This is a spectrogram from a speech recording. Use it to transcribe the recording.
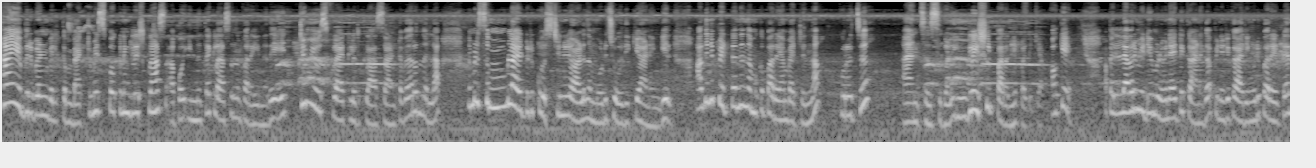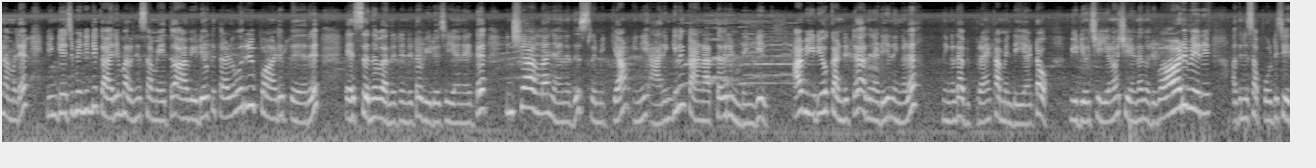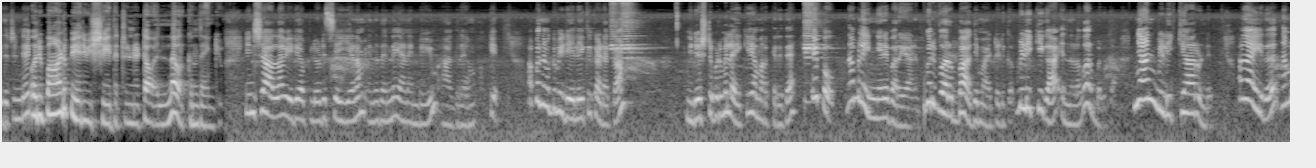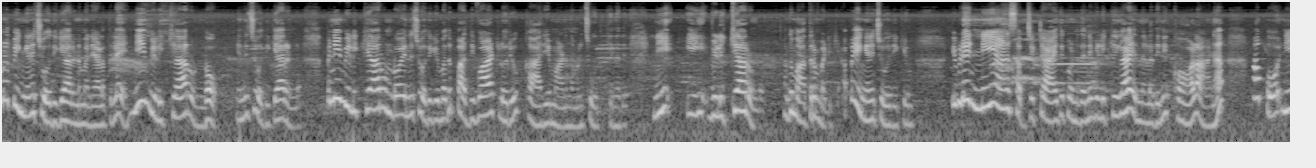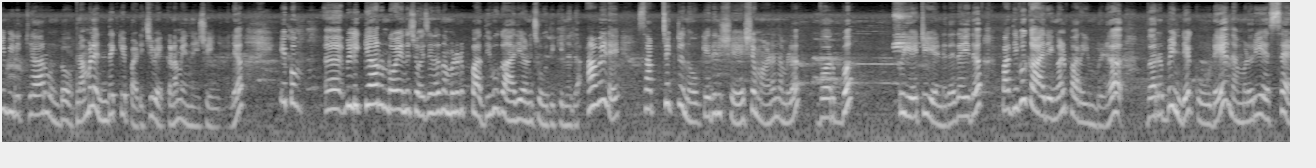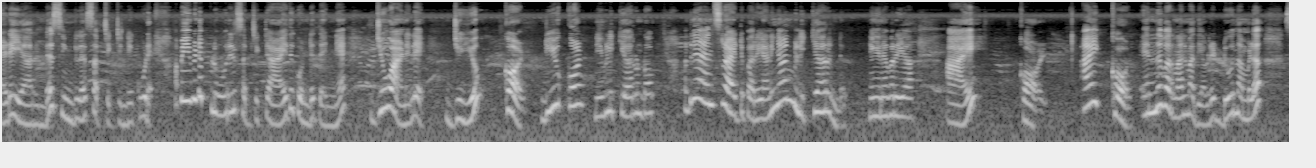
Hi every one welcome back to my spoken English class അപ്പോൾ ഇന്നത്തെ class എന്ന് പറയുന്നത് ഏറ്റവും യൂസ്ഫുൾ ആയിട്ടുള്ള ഒരു ക്ലാസ് ആണ് കേട്ടോ വേറൊന്നുമല്ല നമ്മൾ സിമ്പിളായിട്ടൊരു ക്വസ്റ്റ്യൻ ഒരാൾ നമ്മോട് ചോദിക്കുകയാണെങ്കിൽ അതിന് പെട്ടെന്ന് നമുക്ക് പറയാൻ പറ്റുന്ന കുറച്ച് ആൻസേഴ്സുകൾ ഇംഗ്ലീഷിൽ പറഞ്ഞ് പഠിക്കാം. ഓക്കെ? അപ്പോൾ എല്ലാവരും വീഡിയോ മുഴുവനായിട്ട് കാണുക. പിന്നെ ഒരു കാര്യം കൂടി പറയട്ടെ. നമ്മുടെ എൻഗേജ്മെന്റിന്റെ കാര്യം പറഞ്ഞ സമയത്ത് ആ വീഡിയോക്ക് താഴെ ഒരുപാട് പേര് എസ് എന്ന് പറഞ്ഞിട്ടുണ്ട് കേട്ടോ വീഡിയോ ചെയ്യാനായിട്ട്. ഇൻഷാ അള്ളാ ഞാനത് ശ്രമിക്കാം. ഇനി ആരെങ്കിലും കാണാത്തവരുണ്ടെങ്കിൽ ആ വീഡിയോ കണ്ടിട്ട് അതിനടിയിൽ നിങ്ങൾ നിങ്ങളുടെ അഭിപ്രായം കമന്റ് ചെയ്യുക കേട്ടോ. വീഡിയോ ചെയ്യണോ ചെയ്യണമെന്ന് ഒരുപാട് പേര് അതിന് സപ്പോർട്ട് ചെയ്തിട്ടുണ്ട്. ഒരുപാട് പേര് വിഷ് ചെയ്തിട്ടുണ്ട് കേട്ടോ. എല്ലാവർക്കും താങ്ക് യു ഇൻഷാല്ല വീഡിയോ അപ്ലോഡ് ചെയ്യണം എന്ന് തന്നെയാണ് എന്റെയും ആഗ്രഹം. ഓക്കെ അപ്പോൾ നമുക്ക് വീഡിയോയിലേക്ക് കിടക്കാം. വീഡിയോ ഇഷ്ടപ്പെടുമ്പോൾ ലൈക്ക് ചെയ്യാൻ മറക്കരുത്. ഇപ്പോൾ നമ്മൾ ഇങ്ങനെ പറയാണ്. നമുക്കൊരു വെർബ് ആദ്യമായിട്ട് എടുക്കുക വിളിക്കുക എന്നുള്ള വെർബ് എടുക്കുക ഞാൻ വിളിക്കാറുണ്ട്. അതായത് നമ്മളിപ്പോൾ ഇങ്ങനെ ചോദിക്കാറുണ്ട് മലയാളത്തിലെ. നീ വിളിക്കാറുണ്ടോ? എന്ന് ചോദിക്കാറുണ്ട്. അപ്പം നീ വിളിക്കാറുണ്ടോ എന്ന് ചോദിക്കുമ്പോൾ അത് പതിവായിട്ടുള്ളൊരു കാര്യമാണ് നമ്മൾ ചോദിക്കുന്നത്. നീ ഈ വിളിക്കാറുണ്ടോ? അത് മാത്രം പഠിക്കുക. അപ്പോൾ എങ്ങനെ ചോദിക്കും? ഇവിടെ നീ ആണ് സബ്ജക്റ്റ് ആയതുകൊണ്ട് തന്നെ വിളിക്കുക എന്നുള്ളതിന് കോളാണ് അപ്പോൾ നീ വിളിക്കാറുണ്ടോ? നമ്മൾ എന്തൊക്കെ പഠിച്ചു വെക്കണം എന്ന് വെച്ച് കഴിഞ്ഞാൽ ഇപ്പം വിളിക്കാറുണ്ടോ എന്ന് ചോദിച്ചാൽ നമ്മളൊരു പതിവ് കാര്യമാണ് ചോദിക്കുന്നത്. അവിടെ സബ്ജക്റ്റ് നോക്കിയതിന് ശേഷമാണ് നമ്മൾ വെർബ് ക്രിയേറ്റ് ചെയ്യേണ്ടത്. അതായത് പതിവ് കാര്യങ്ങൾ പറയുമ്പോൾ വെർബിന്റെ കൂടെ നമ്മളൊരു എസ് ആഡ് ചെയ്യാറുണ്ട് സിംഗുലർ സബ്ജക്റ്റിന്റെ കൂടെ. അപ്പോൾ ഇവിടെ പ്ലൂരൽ സബ്ജക്റ്റ് ആയതുകൊണ്ട് തന്നെ ഡു ആണല്ലേ? അല്ലേ do you call do you call നീ വിളിക്കാറുണ്ടോ? അതിന് ആൻസർ ആയിട്ട് പറയുകയാണ് ഞാൻ വിളിക്കാറുണ്ട്. എങ്ങനെ പറയുക ഐ കോൾ ഐ കോൾ എന്ന് പറഞ്ഞാൽ മതി. അവിടെ ഡു നമ്മൾ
